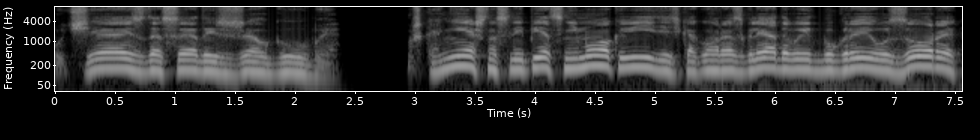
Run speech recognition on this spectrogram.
Учай с досадой сжал губы. Уж, конечно, слепец не мог видеть, как он разглядывает бугры и узоры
